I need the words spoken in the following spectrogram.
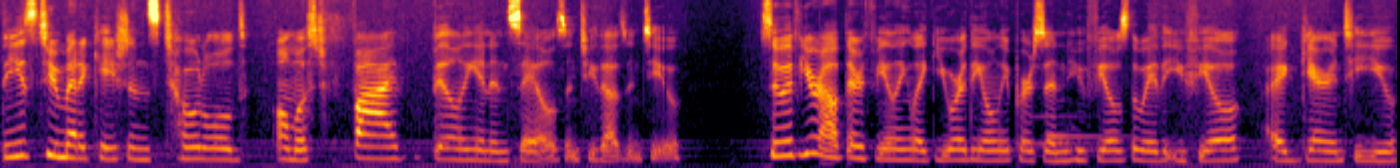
These two medications totaled almost five billion in sales in 2002. So if you're out there feeling like you are the only person who feels the way that you feel, I guarantee you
